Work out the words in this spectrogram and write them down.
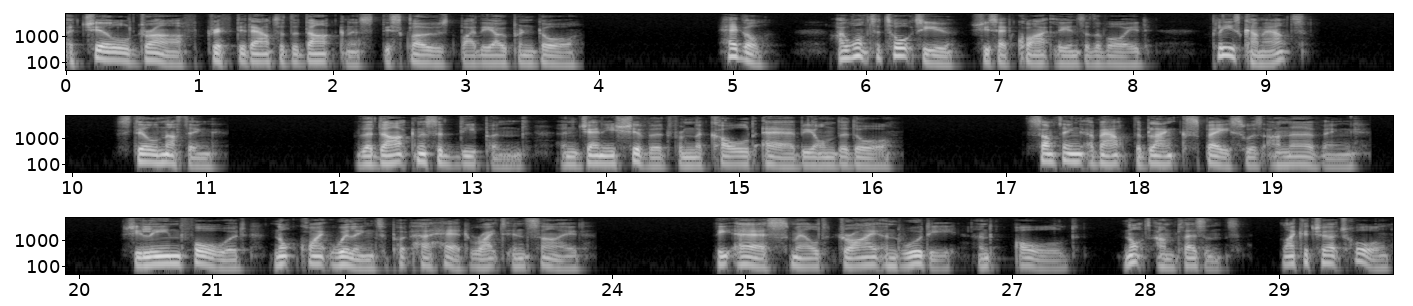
A chill draught drifted out of the darkness disclosed by the open door. Hegel, I want to talk to you, she said quietly into the void. Please come out. Still nothing. The darkness had deepened, and Jenny shivered from the cold air beyond the door. Something about the blank space was unnerving. She leaned forward, not quite willing to put her head right inside. The air smelled dry and woody and old, not unpleasant, like a church hall.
